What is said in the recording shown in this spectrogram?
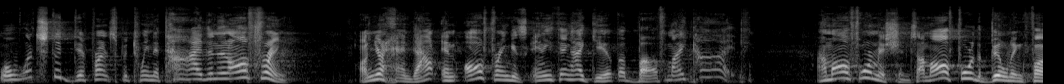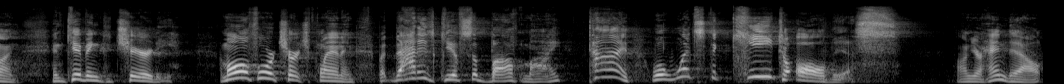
Well, what's the difference between a tithe and an offering? On your handout, an offering is anything I give above my tithe. I'm all for missions. I'm all for the building fund and giving to charity. I'm all for church planning, but that is gifts above my tithe. Well, what's the key to all this? On your handout,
